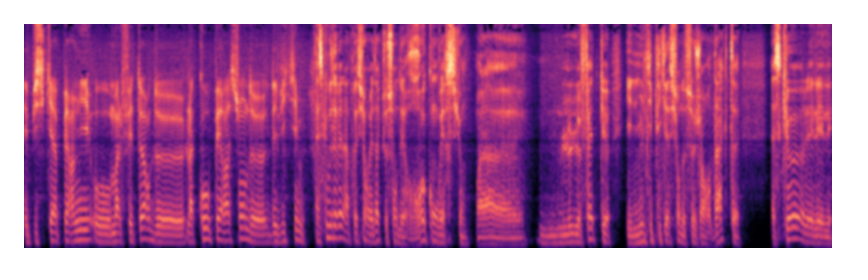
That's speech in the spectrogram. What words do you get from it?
et puis ce qui a permis aux malfaiteurs de la coopération de, des victimes. Est-ce que vous avez l'impression, Reda, que ce sont des reconversions voilà, le, le, fait qu'il y ait une multiplication de ce genre d'actes, est-ce que les,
